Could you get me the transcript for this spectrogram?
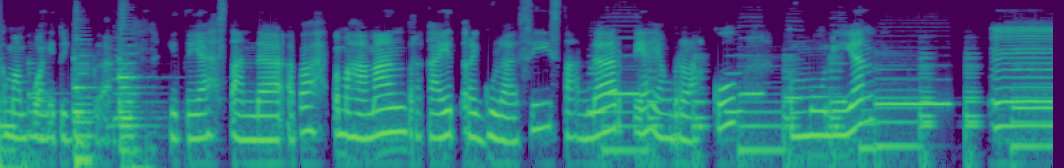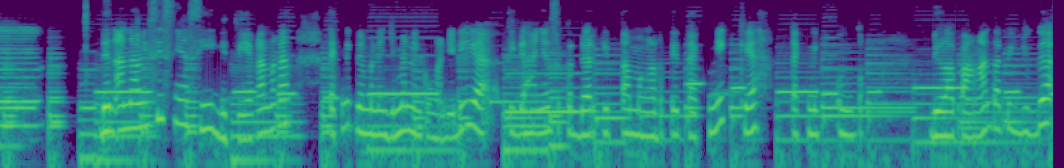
kemampuan itu juga gitu ya standar apa pemahaman terkait regulasi standar ya yang berlaku. Kemudian hmm, dan analisisnya sih gitu ya karena kan teknik dan manajemen lingkungan. Jadi ya tidak hanya sekedar kita mengerti teknik ya teknik untuk di lapangan tapi juga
